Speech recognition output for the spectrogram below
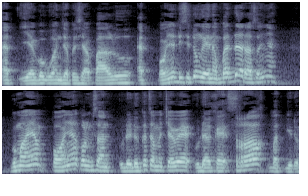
At, iya gue bukan siapa-siapa lu. At, pokoknya di situ nggak enak dah rasanya. Gue makanya pokoknya kalau misalnya udah deket sama cewek, udah kayak serak banget gitu.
